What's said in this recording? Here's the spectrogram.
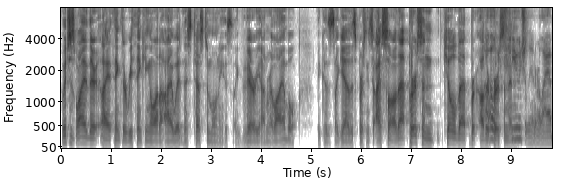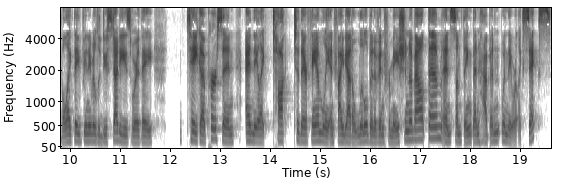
Which is why they're I think they're rethinking a lot of eyewitness testimony is like very unreliable because like yeah this person I saw that person kill that per- other oh, person and hugely unreliable. Like they've been able to do studies where they take a person and they like talk to their family and find out a little bit of information about them and something then happened when they were like six.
